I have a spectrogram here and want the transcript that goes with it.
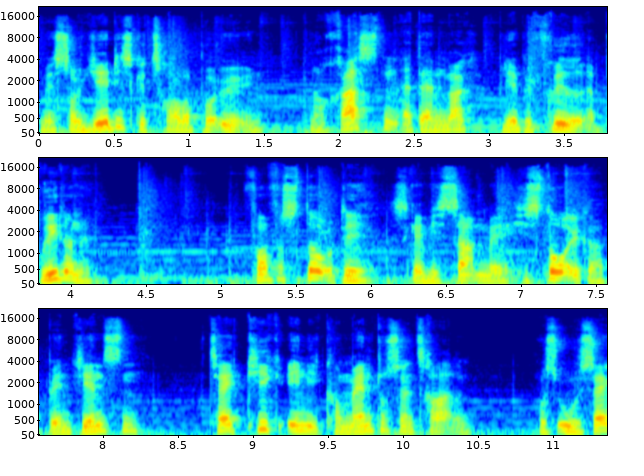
med sovjetiske tropper på øen, når resten af Danmark bliver befriet af britterne? For at forstå det, skal vi sammen med historiker Bent Jensen tage et kig ind i kommandocentralen hos USA,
